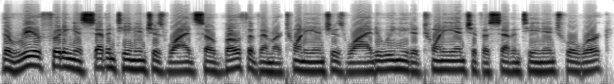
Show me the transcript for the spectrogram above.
the rear footing is 17 inches wide so both of them are 20 inches wide do we need a 20 inch if a 17 inch will work?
